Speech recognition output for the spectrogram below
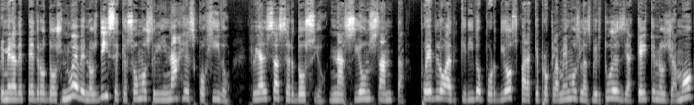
Primera de Pedro 2.9 nos dice que somos linaje escogido, real sacerdocio, nación santa, pueblo adquirido por Dios para que proclamemos las virtudes de aquel que nos llamó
